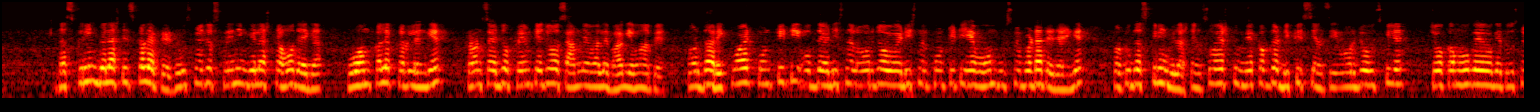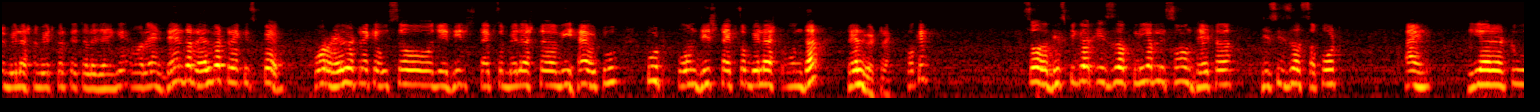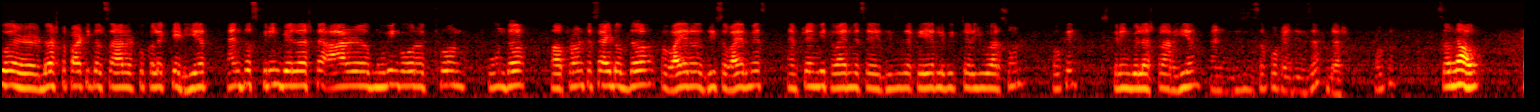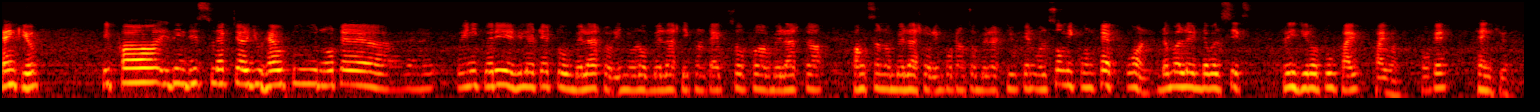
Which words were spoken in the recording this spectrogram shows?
the screen ballast is collected उसमें जो स्क्रीनिंग बेलास्ट हो जाएगा, वो हम कलेक्ट कर लेंगे फ्रंट साइड जो फ्रेम के जो सामने वाले भाग है वहाँ पे। और the required quantity of the additional और जो एडिशनल क्वांटिटी है वो हम उसमें बढ़ाते जाएँगे, और to the screen ballasting so as to make up the deficiency और जो उसके जो कम हो गए होंगे तो उसमें बेलास्ट वेट करते चले जाएँगे। और and then the railway track is paid for railway track also these types of ballast uh, we have to put on these types of ballast on the railway track okay? So this figure is uh, clearly shown that uh, this is a support and here two dust particles are to collected here and the screen ballast are moving or thrown on the uh, front side of the wire this wire mesh and frame with wire mesh this is a clearly picture you are shown okay? Screen ballast are here and this is support and this is a dust okay. So now thank you. If uh, in this lecture you have to note uh, any query related to ballast or renewal of ballast different types of uh, ballast uh, function of ballast or importance of ballast you can also make contact on double eight double six three zero two five five one. Okay. Thank you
